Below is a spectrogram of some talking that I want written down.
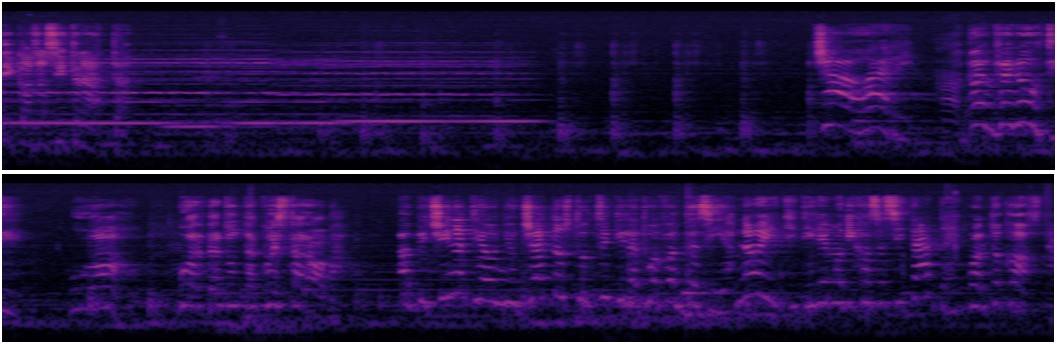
Di cosa si tratta. Ciao, Harry. Benvenuti. Wow, guarda tutta questa roba! Avvicinati a ogni oggetto, stuzzichi la tua fantasia. Noi ti diremo di cosa si tratta e quanto costa.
